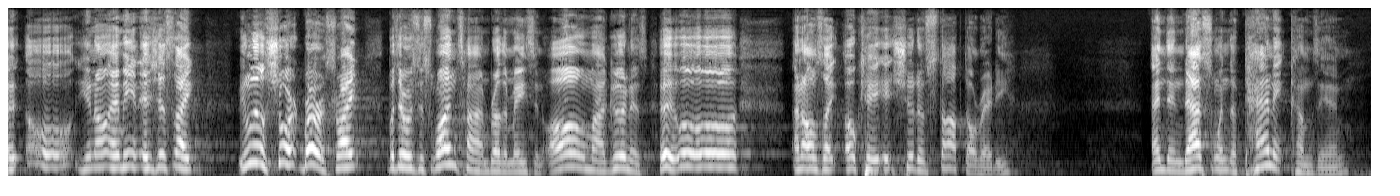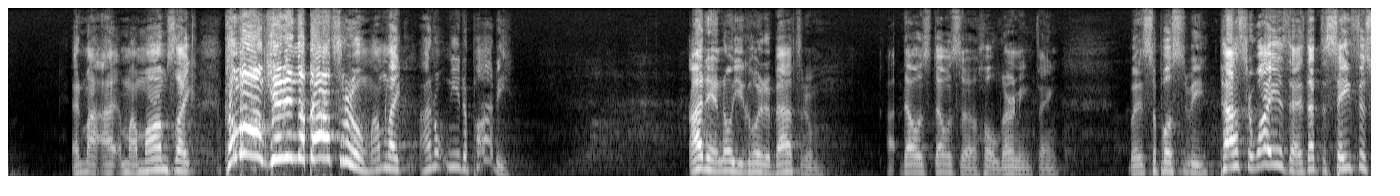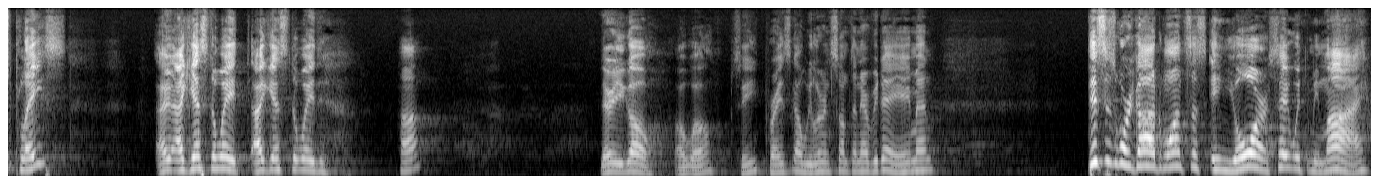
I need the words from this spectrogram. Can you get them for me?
uh, oh, you know, I mean, it's just like a little short burst, right? But there was this one time, Brother Mason, oh my goodness, oh, oh, and I was like, okay, it should have stopped already. And then that's when the panic comes in. And my, I, my mom's like, come on, get in the bathroom. I'm like, I don't need a potty. I didn't know you go to the bathroom. Uh, that was, that was a whole learning thing. But it's supposed to be, Pastor, why is that? Is that the safest place? I, I guess the way, I guess the way, huh? There you go. Oh, well, see, praise God. We learn something every day. Amen. This is where God wants us in your, say with me, my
